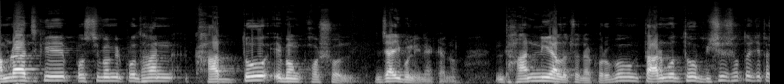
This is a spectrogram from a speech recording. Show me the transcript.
আমরা আজকে পশ্চিমবঙ্গের প্রধান খাদ্য এবং ফসল, যাই বলি না কেন ধান নিয়ে আলোচনা করব এবং তার মধ্যেও বিশেষত যেটা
